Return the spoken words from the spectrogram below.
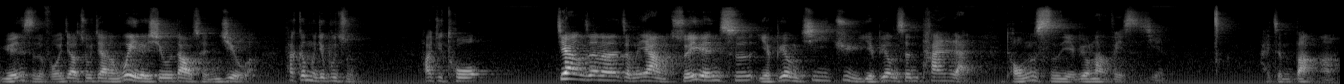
原始佛教出家人为了修道成就啊，他根本就不煮，他去拖，这样子呢怎么样？随缘吃也不用积聚，也不用生贪婪，同时也不用浪费时间，还真棒啊！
